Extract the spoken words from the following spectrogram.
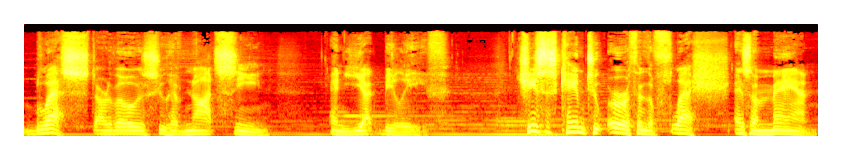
Blessed are those who have not seen and yet believe. Jesus came to earth in the flesh as a man,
